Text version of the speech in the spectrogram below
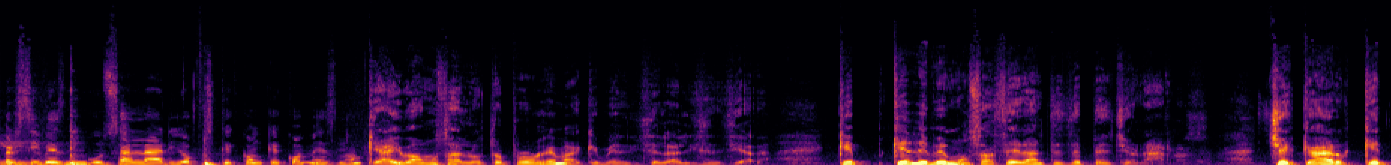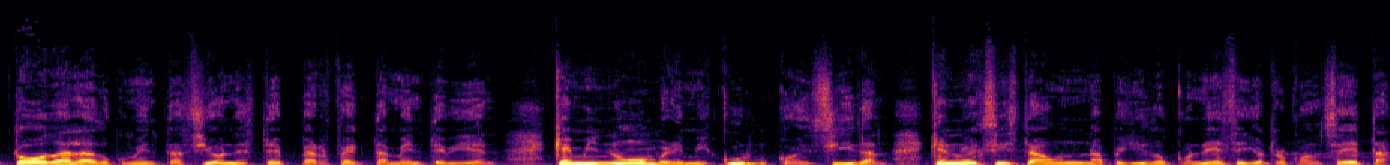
percibes ningún salario, pues que con qué comes, ¿no? Que ahí vamos al otro problema que me dice la licenciada. ¿Qué, qué debemos hacer antes de pensionarnos? Checar que toda la documentación esté perfectamente bien, que mi nombre y mi curvo coincidan, que no exista un apellido con S y otro con Z,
